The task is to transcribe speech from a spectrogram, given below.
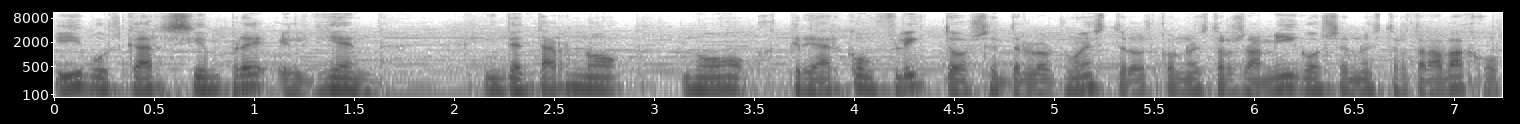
y buscar siempre el bien. Intentar no, no crear conflictos entre los nuestros, con nuestros amigos, en nuestro trabajo.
